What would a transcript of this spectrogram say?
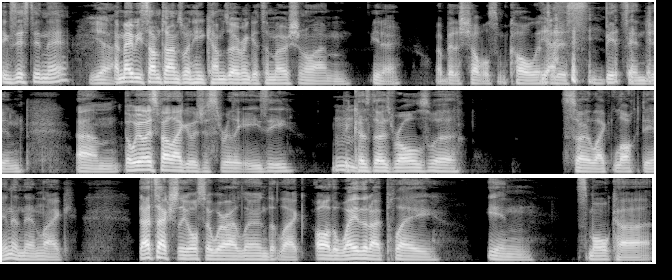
exist in there. Yeah. And maybe sometimes when he comes over and gets emotional, I'm, you know, I better shovel some coal into Yeah. this bits engine. Um, but we always felt like it was just really easy Mm. because those roles were so like locked in. And then like that's actually also where I learned that like, oh, the way that I play in small car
